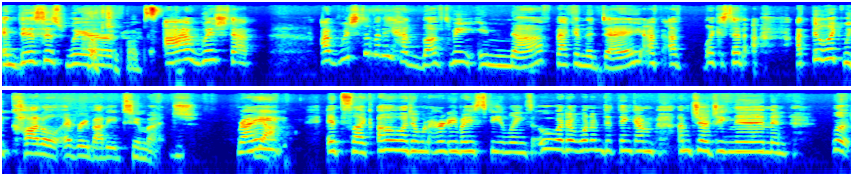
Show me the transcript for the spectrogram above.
And this is where I wish that I wish somebody had loved me enough back in the day. I, I like I said, I, I, feel like we coddle everybody too much, right? Yeah. It's like, oh, I don't want to hurt anybody's feelings. Oh, I don't want them to think I'm I'm judging them. And look,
